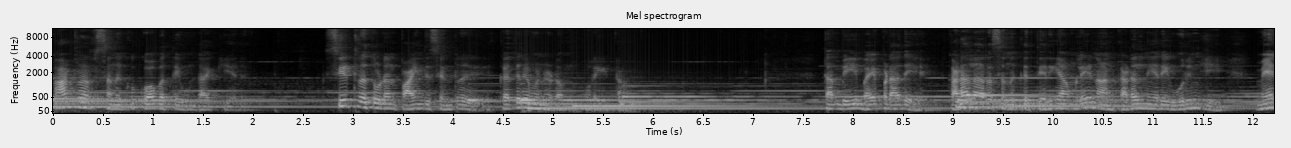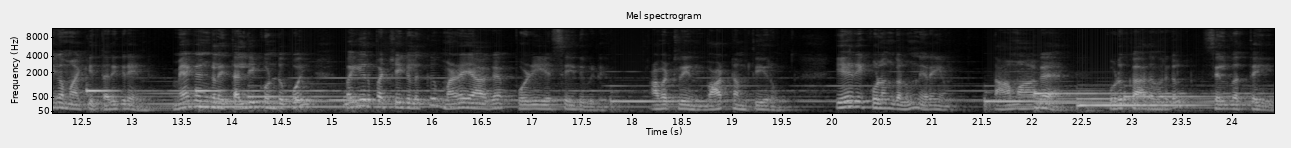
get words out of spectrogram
காற்றரசனுக்கு கோபத்தை உண்டாக்கியது. சீற்றத்துடன் பாய்ந்து சென்று கதிரவனிடம் முறையிட்டான். தம்பி பயப்படாதே. கடல் அரசனுக்கு தெரியாமலே நான் கடல் நீரை உறிஞ்சி மேகமாக்கி தருகிறேன். மேகங்களை தள்ளி கொண்டு போய் பயிர் பச்சைகளுக்கு மழையாக பொழிய செய்துவிடு. அவற்றின் வாட்டம் தீரும். ஏரி குளங்களும் நிறையும். தாமாக கொடுக்காதவர்கள் செல்வத்தை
